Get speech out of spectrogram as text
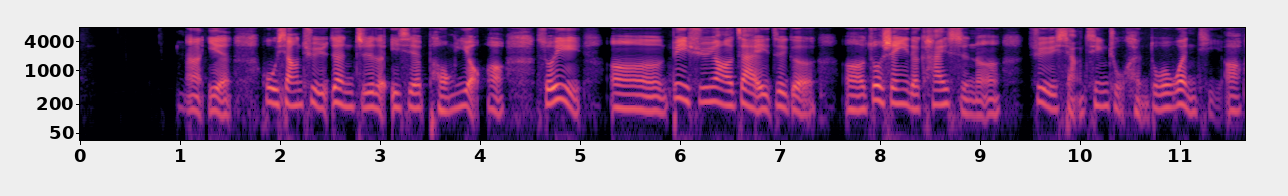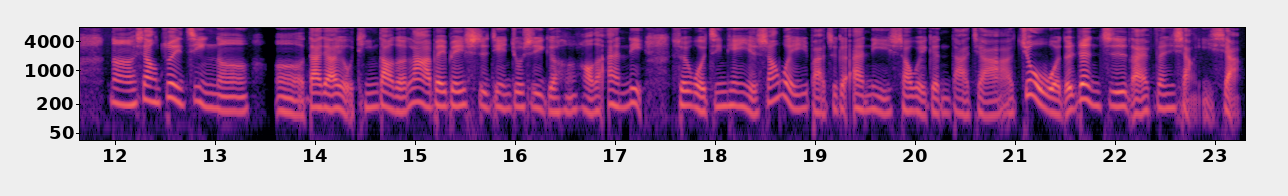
那也互相去认知了一些朋友啊，所以呃，必须要在这个呃做生意的开始呢，去想清楚很多问题啊。那像最近呢，呃，大家有听到的辣杯杯事件，就是一个很好的案例。所以我今天也稍微把这个案例稍微跟大家就我的认知来分享一下。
